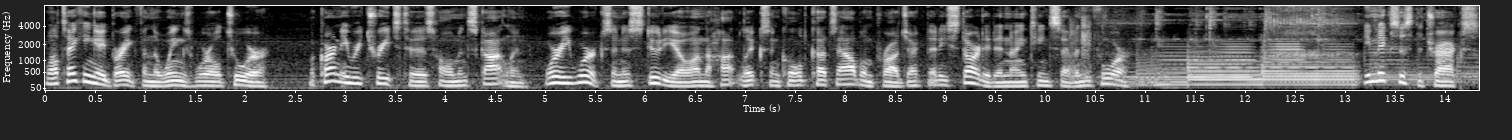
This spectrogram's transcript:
While taking a break from the Wings World Tour, McCartney retreats to his home in Scotland, where he works in his studio on the Hot Licks and Cold Cuts album project that he started in 1974. He mixes the tracks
